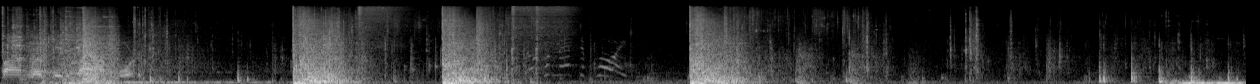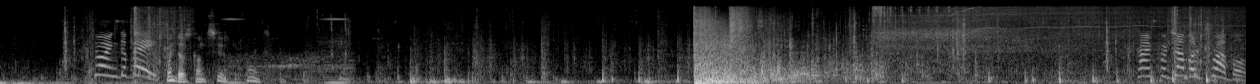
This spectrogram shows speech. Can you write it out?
Bomb located by OPFOR. Windows gone too. Thanks. Time for double trouble.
